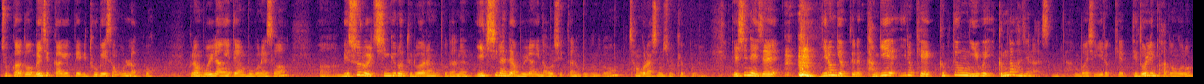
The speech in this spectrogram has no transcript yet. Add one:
주가도 매집 가격 대비 두 배 이상 올랐고 그런 물량에 대한 부분에서 어, 매수를 신규로 들어가는 것보다는 이익 실현에 대한 물량이 나올 수 있다는 부분으로 참고를 하시면 좋겠고요. 대신에 이제 이런 기업들은 단기에 이렇게 급등 이후에 급락하지는 않습니다. 한 번씩 이렇게 되돌림 파동으로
